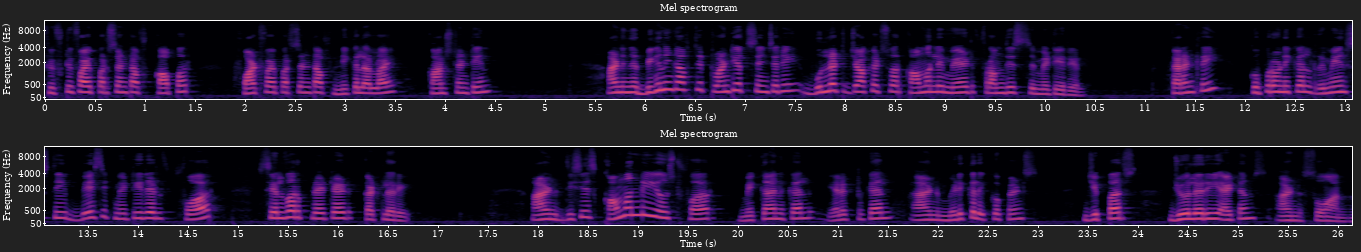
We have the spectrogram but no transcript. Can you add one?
55 percent of copper, 45 percent of nickel alloy Constantan and in the beginning of the 20th century bullet jackets were commonly made from this material. Currently cupronickel remains the basic material for silver plated cutlery and this is commonly used for mechanical, electrical and medical equipments, zippers jewelry items and so on.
